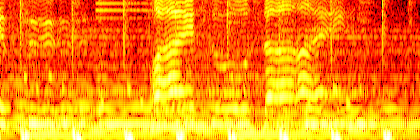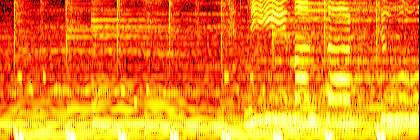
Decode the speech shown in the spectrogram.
Gefühl, frei zu sein. Niemand sagst du,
